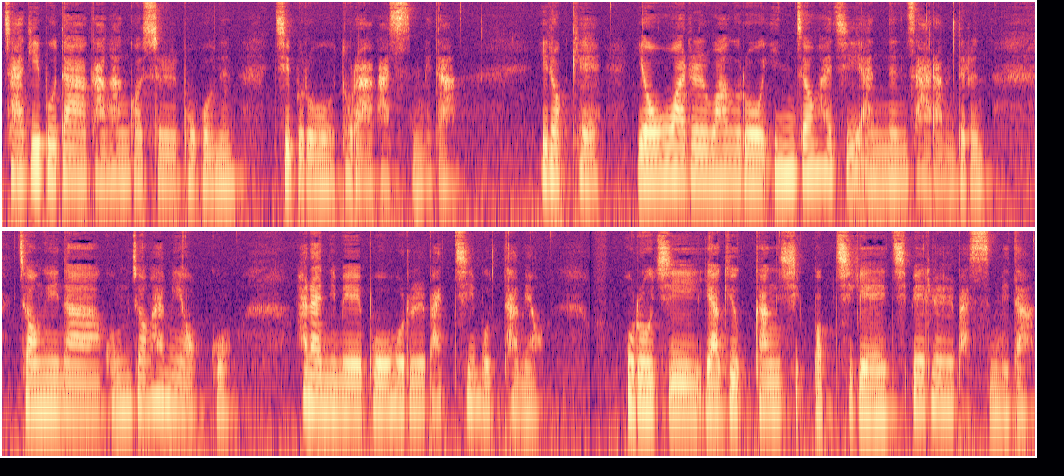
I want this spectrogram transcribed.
자기보다 강한 것을 보고는 집으로 돌아갔습니다. 이렇게 여호와를 왕으로 인정하지 않는 사람들은 정의나 공정함이 없고 하나님의 보호를 받지 못하며 오로지 약육강식 법칙에 지배를 받습니다.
